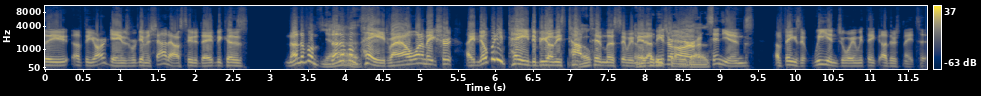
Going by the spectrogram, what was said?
the of the yard games we're giving shout outs to today because none of them none of them paid right i want to make sure like nobody paid to be on these top Nope. 10 lists that we made up these are our us. opinions of things that we enjoy and we think others may too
